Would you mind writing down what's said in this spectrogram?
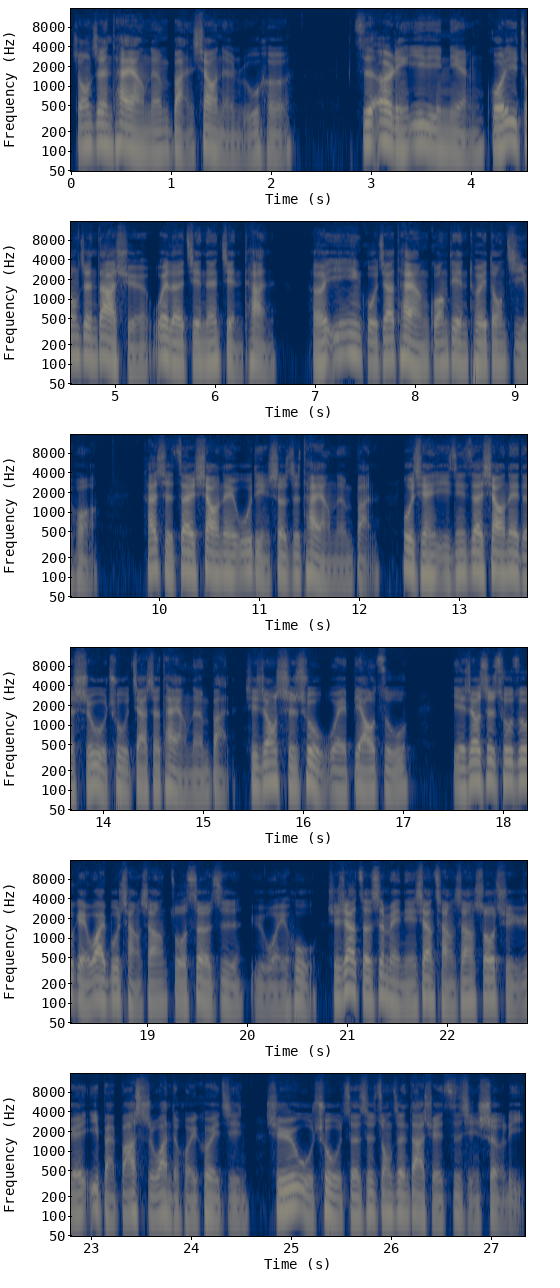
中正太阳能板效能如何？自二零一零年，国立中正大学为了节能减碳和因应国家太阳光电推动计划，开始在校内屋顶设置太阳能板。目前已经在校内的十五处架设太阳能板，其中十处为标租，也就是出租给外部厂商做设置与维护。学校则是每年向厂商收取约一百八十万的回馈金，其余五处则是中正大学自行设立。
